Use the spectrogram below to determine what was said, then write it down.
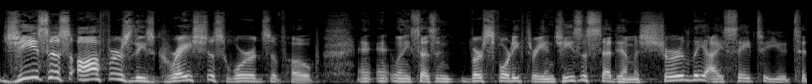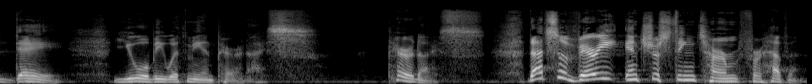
Jesus offers these gracious words of hope. When he says in verse 43, and Jesus said to him, Assuredly I say to you, today you will be with me in paradise. Paradise. That's a very interesting term for heaven.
